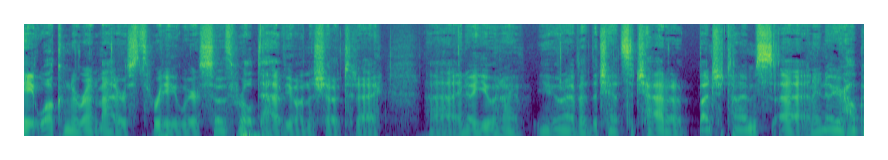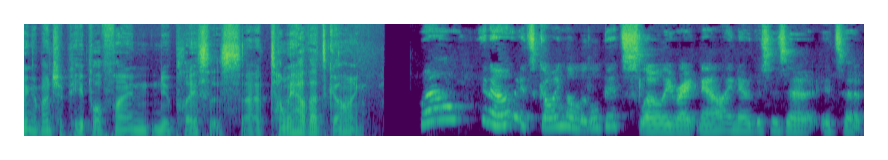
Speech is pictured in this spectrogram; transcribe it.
Kate, welcome to Rent Matters 3. We're so thrilled to have you on the show today. Uh, I know you and I, you and I have had the chance to chat a bunch of times, uh, and I know you're helping a bunch of people find new places. Uh, tell me how that's going. Well, you know, it's going a little bit slowly right now. I know this is a it's a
